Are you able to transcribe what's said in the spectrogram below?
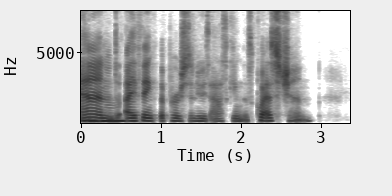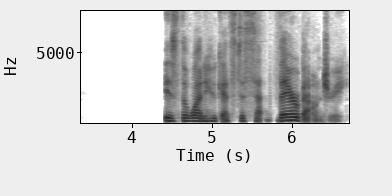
And Mhm. I think the person who's asking this question is the one who gets to set their boundary,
